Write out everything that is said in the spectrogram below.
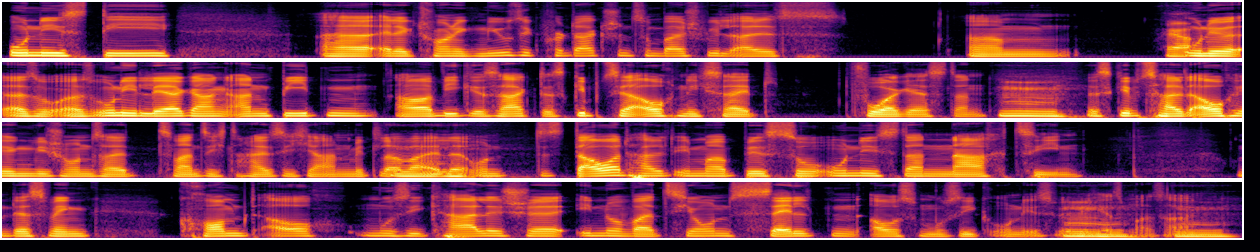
Unis, die äh, Electronic Music Production zum Beispiel als ähm, Ja. Uni, also als Uni-Lehrgang anbieten. Aber wie gesagt, das gibt es ja auch nicht seit vorgestern. Mhm. Das gibt es halt auch irgendwie schon seit 20, 30 Jahren mittlerweile. Mhm. Und das dauert halt immer, bis so Unis dann nachziehen. Und deswegen kommt auch musikalische Innovation selten aus Musikunis, würde ich jetzt mal sagen.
